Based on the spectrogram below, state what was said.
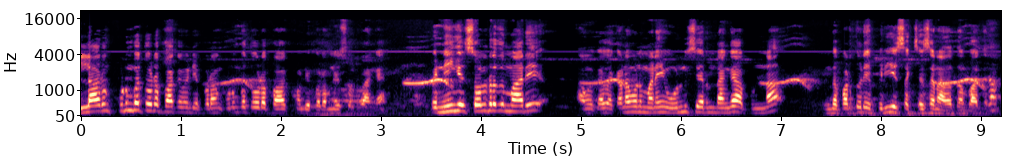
எல்லாரும் குடும்பத்தோட பார்க்க வேண்டிய படம் குடும்பத்தோட பார்க்க வேண்டிய படம்னு சொல்றாங்க. இப்போ நீங்க சொல்றது மாதிரி அவங்க கணவன் மனைவி ஒன்று சேர்ந்தாங்க அப்படின்னா இந்த படத்துடைய பெரிய சக்சஸ் நான் அதை தான் பார்க்குறேன்.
